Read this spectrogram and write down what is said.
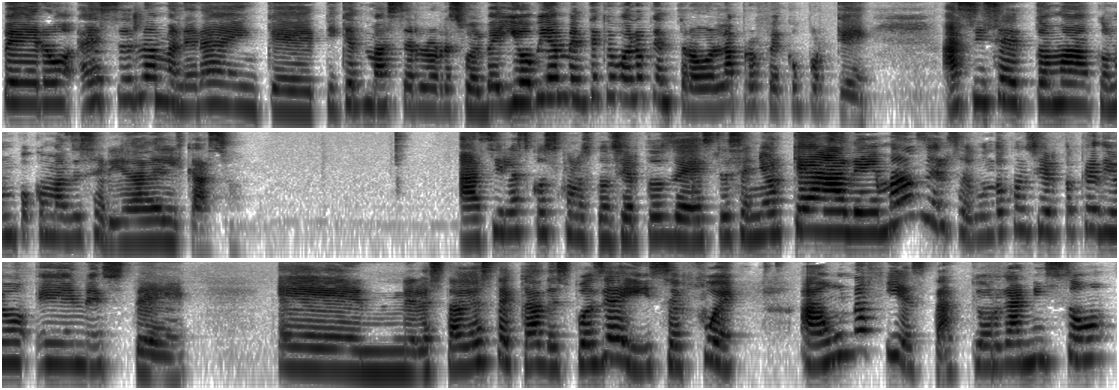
pero esa es la manera en que Ticketmaster lo resuelve. Y obviamente qué bueno que entró la Profeco porque así se toma con un poco más de seriedad el caso. Así las cosas con los conciertos de este señor, que además del segundo concierto que dio en este, en el Estadio Azteca, después de ahí se fue a una fiesta que organizó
